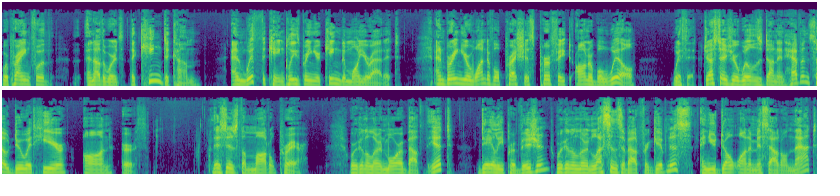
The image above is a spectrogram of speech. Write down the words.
We're praying for, in other words, the King to come. And with the King, please bring your kingdom while you're at it. And bring your wonderful, precious, perfect, honorable will with it. Just as your will is done in heaven, so do it here on earth. This is the model prayer. We're going to learn more about it daily provision. We're going to learn lessons about forgiveness, and you don't want to miss out on that.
